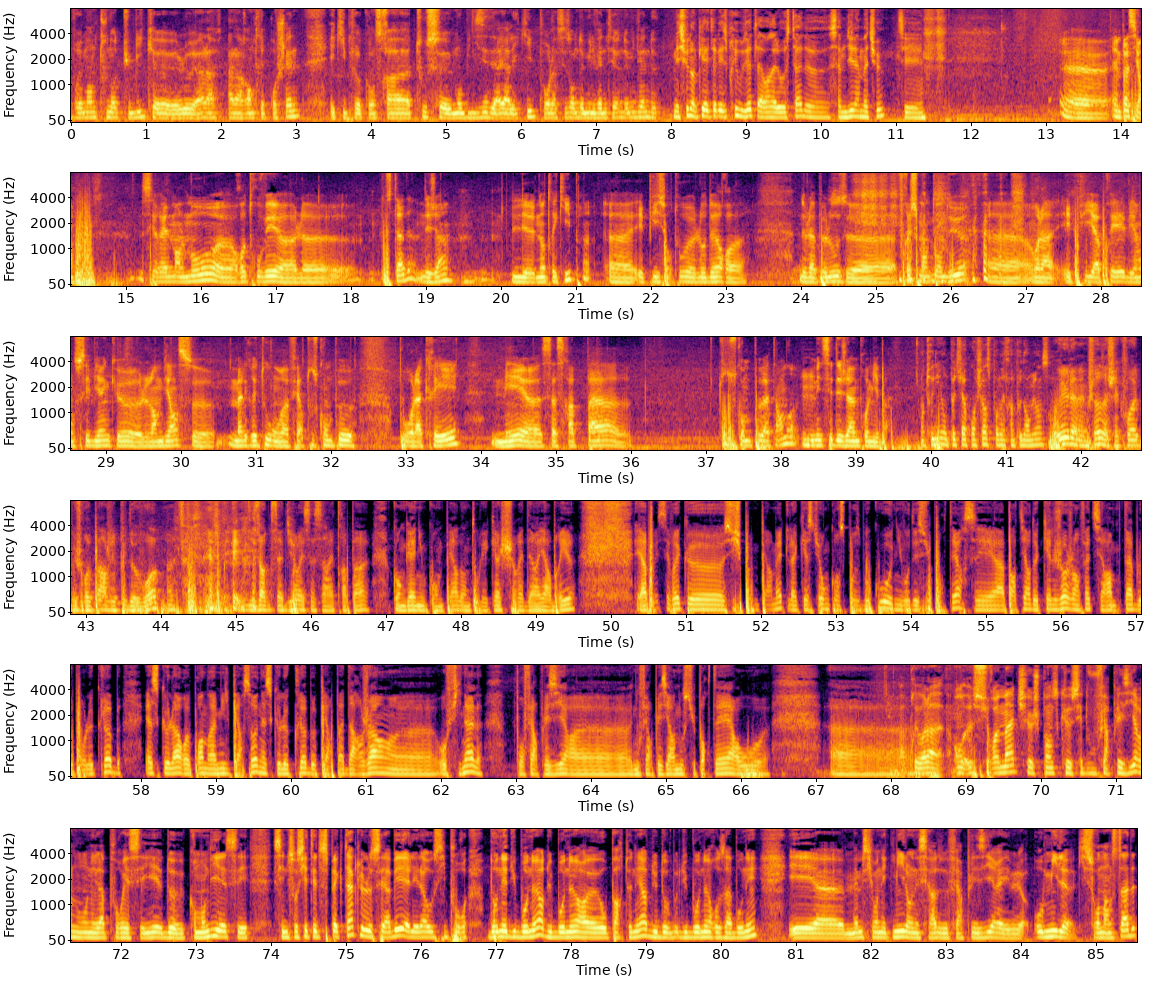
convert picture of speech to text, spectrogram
vraiment tout notre public à, la, rentrée prochaine et qu'on sera tous mobilisés derrière l'équipe pour la saison 2021-2022. Messieurs, dans quel état d'esprit vous êtes là avant d'aller au stade samedi là, Mathieu? Euh, impatient. C'est réellement le mot. Euh, retrouver euh, le, stade déjà, notre équipe, et puis surtout l'odeur de la pelouse fraîchement tondue. voilà. Et puis après, eh bien, on sait bien que l'ambiance, malgré tout, on va faire tout ce qu'on peut pour la créer, mais ça sera pas tout ce qu'on peut attendre, mm. mais c'est déjà un premier pas. Anthony, on peut te faire confiance pour mettre un peu d'ambiance? Oui, la même chose. À chaque fois, je repars, j'ai plus de voix. Disant que ça dure et ça s'arrêtera pas. Qu'on gagne ou qu'on perde, dans tous les cas, je serai derrière Brive. Et après, c'est vrai que si je peux me permettre, la question qu'on se pose beaucoup au niveau des supporters, c'est à partir de quelle jauge en fait c'est rentable pour le club? Est-ce que là, reprendre à 1000 personnes, est-ce que le club perd pas d'argent euh, au final pour faire plaisir, euh, nous faire plaisir nous supporters ou euh... Après voilà, sur un match, je pense que c'est de vous faire plaisir. Nous, on est là pour essayer de, comme on dit, hein, c'est c'est une société de spectacle. Le CAB, elle est là aussi pour donner du bonheur, du bonheur euh, aux partenaires, du, du bonheur aux abonnés. Et euh, même si on est que 1000, on essaiera de faire plaisir et aux 1000 qui seront dans le stade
